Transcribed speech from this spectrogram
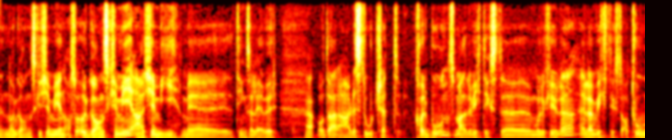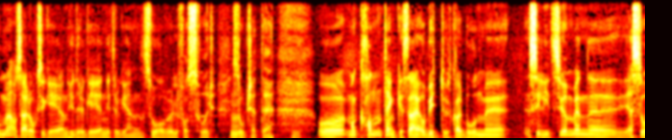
den organiske kjemien. Altså Organisk kjemi er kjemi med ting som lever. Ja. Og der er det stort sett karbon som er det viktigste molekylet, eller det viktigste atomet, og så er det oksygen, hydrogen, nitrogen, svovel, fosfor. Stort sett det. Og man kan tenke seg å bytte ut karbon med silisium, men eh, jeg så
